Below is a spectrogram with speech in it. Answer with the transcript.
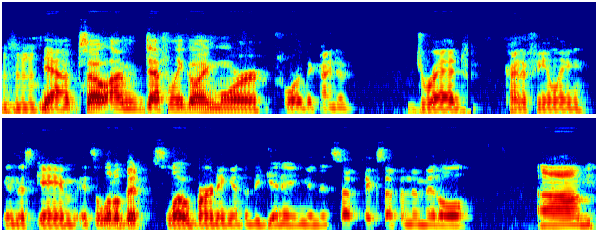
hmm Yeah, so I'm definitely going more for the kind of dread kind of feeling in this game. It's a little bit slow burning at the beginning, and then stuff picks up in the middle. Um,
